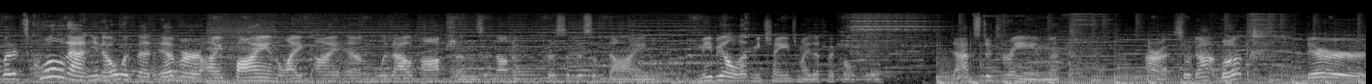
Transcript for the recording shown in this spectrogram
But it's cool that, you know, if that ever I find, like, I am without options and on a precipice of dying, maybe it'll let me change my difficulty. That's the dream. Alright, so got books. They're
